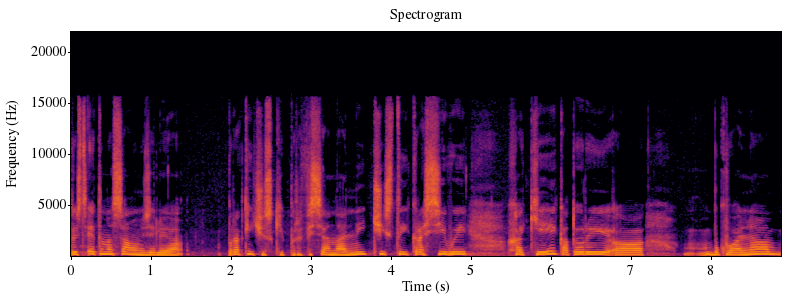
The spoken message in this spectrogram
То есть это на самом деле практически профессиональный, чистый, красивый хоккей, который э, буквально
